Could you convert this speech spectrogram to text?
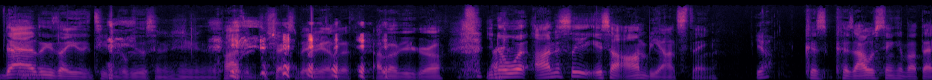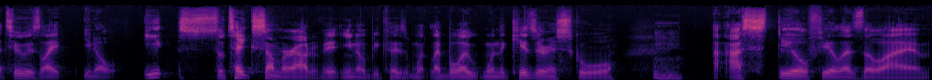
That least I usually teach people listening to positive distractions, baby. I love, I love you, girl. You know what? Honestly, it's an ambiance thing. Yeah. Cause, cause I was thinking about that too. Is like, you know, eat so take summer out of it, you know, because when, like boy, when the kids are in school, mm-hmm. I, I still feel as though I am.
